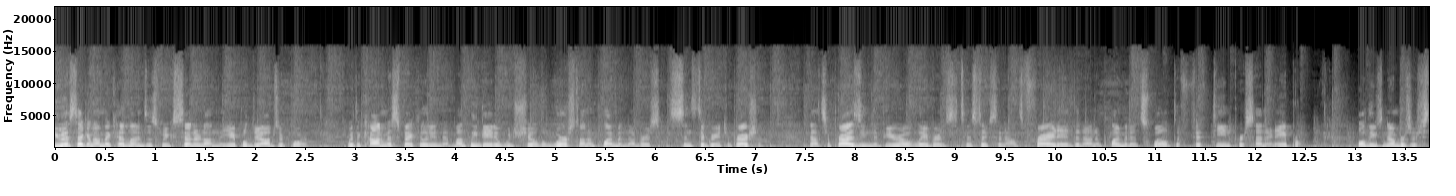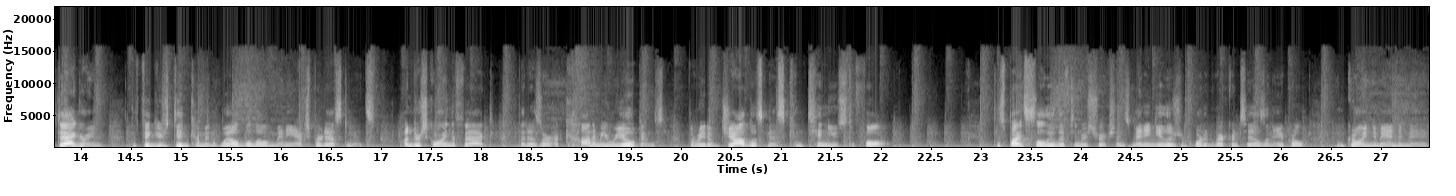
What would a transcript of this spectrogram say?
U.S. economic headlines this week centered on the April jobs report, with economists speculating that monthly data would show the worst unemployment numbers since the Great Depression. Not surprising, the Bureau of Labor and Statistics announced Friday that unemployment had swelled to 15% in April. While these numbers are staggering, the figures did come in well below many expert estimates, underscoring the fact that as our economy reopens, the rate of joblessness continues to fall. Despite slowly lifting restrictions, many dealers reported record sales in April and growing demand in May.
